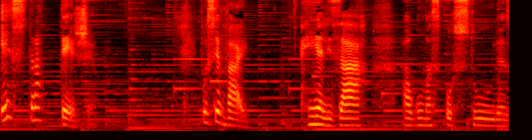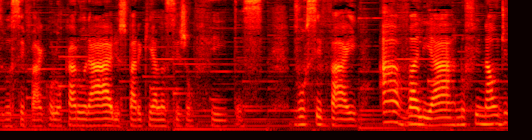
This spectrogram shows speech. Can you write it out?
estratégia. Você vai realizar algumas posturas, você vai colocar horários para que elas sejam feitas. Você vai avaliar no final de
